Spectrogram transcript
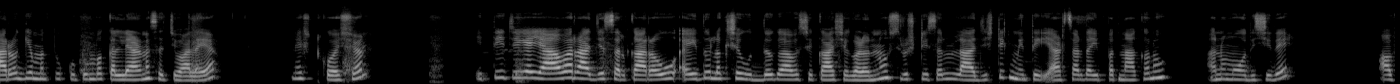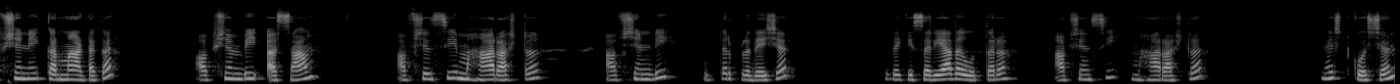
ಆರೋಗ್ಯ ಮತ್ತು ಕುಟುಂಬ ಕಲ್ಯಾಣ ಸಚಿವಾಲಯ. ನೆಕ್ಸ್ಟ್ ಕ್ವಶನ್ ಇತ್ತೀಚೆಗೆ ಯಾವ ರಾಜ್ಯ ಸರ್ಕಾರವು ಐದು ಲಕ್ಷ ಉದ್ಯೋಗಾವಕಾಶಗಳನ್ನು ಸೃಷ್ಟಿಸಲು ಲಾಜಿಸ್ಟಿಕ್ ನೀತಿ ಎರಡು ಸಾವಿರದ ಇಪ್ಪತ್ನಾಲ್ಕನ್ನು ಅನುಮೋದಿಸಿದೆ? Option A Karnataka. Option B Assam. Option C Maharashtra. Option D Uttar Pradesh ಇದಕ್ಕೆ ಸರಿಯಾದ ಉತ್ತರ option C Maharashtra. Next question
